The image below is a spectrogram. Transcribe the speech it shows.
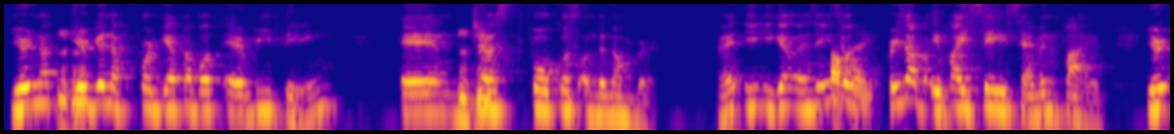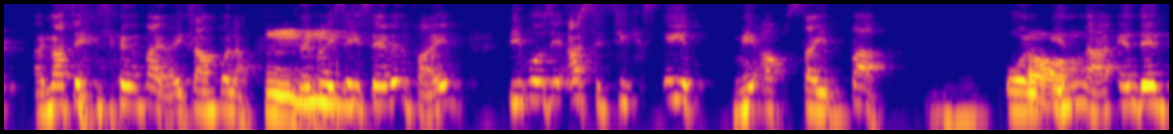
you're not Mhm. you're gonna forget about everything and Mhm. just focus on the number. Right? You, you get what I'm saying? Okay. So for example, if I say seven five, you're I'm not saying seven five, example lang. So Hmm. if I say seven five, people say, ah, six eight, may upside pa. All Oo. in na. And then,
